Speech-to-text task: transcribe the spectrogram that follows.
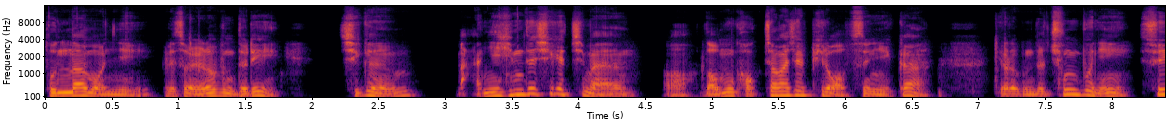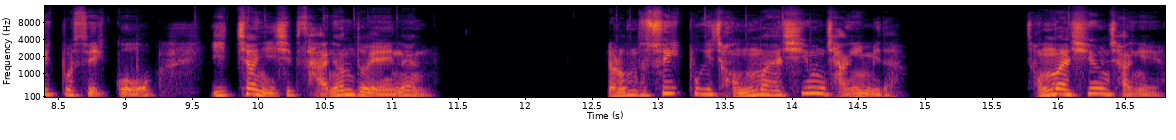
돈남 언니. 그래서 여러분들이 지금 많이 힘드시겠지만 어, 너무 걱정하실 필요 없으니까 여러분들 충분히 수익 볼 수 있고 2024년도에는 여러분들 수익 보기 정말 쉬운 장입니다. 정말 쉬운 장이에요.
